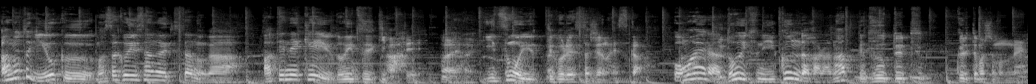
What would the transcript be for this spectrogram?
あの時よく正栗さんが言ってたのがアテネ経由ドイツ行きあってはいつも言ってくれてたじゃないですか。お前らドイツに行くんだからなってずっと言ってくれてましたもんね。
